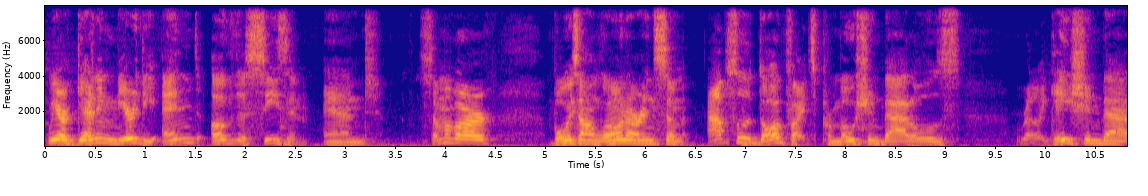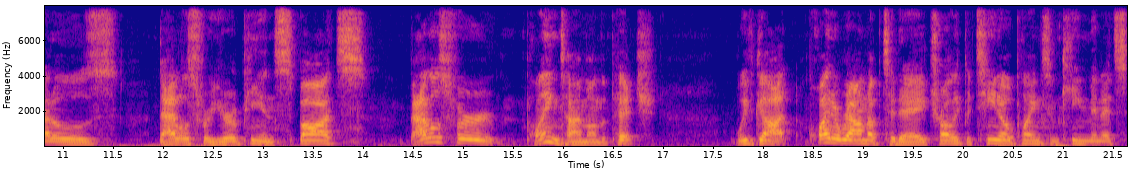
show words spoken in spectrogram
We are getting near the end of the season, and some of our boys on loan are in some absolute dogfights promotion battles, relegation battles, battles for European spots, battles for playing time on the pitch. We've got quite a roundup today. Charlie Patino playing some key minutes,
